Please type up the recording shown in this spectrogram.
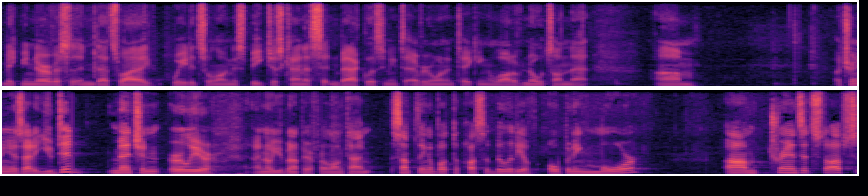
make me nervous, and that's why I waited so long to speak, just kind of sitting back, listening to everyone and taking a lot of notes on that. Um, Attorney Azadi, you did mention earlier, I know you've been up here for a long time, something about the possibility of opening more um, transit stops,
